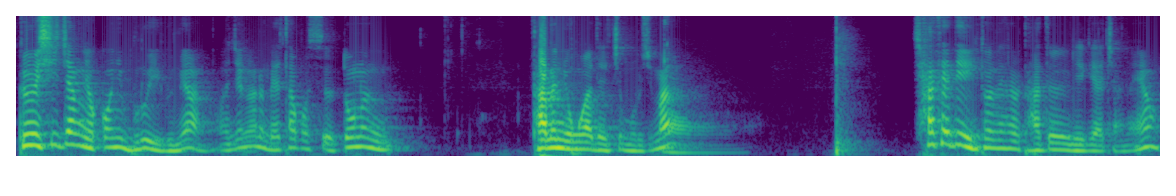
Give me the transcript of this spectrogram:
그 시장 여건이 무르익으면 언젠가는 메타버스 또는 다른 용어가 될지 모르지만 어. 차세대 인터넷을 다들 얘기하잖아요.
